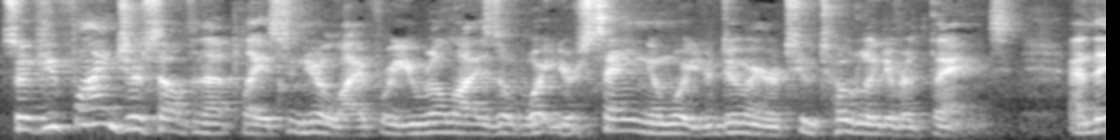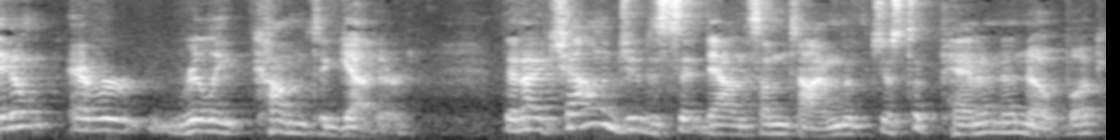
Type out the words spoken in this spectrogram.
So if you find yourself in that place in your life where you realize that what you're saying and what you're doing are two totally different things, and they don't ever really come together, then I challenge you to sit down sometime with just a pen and a notebook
